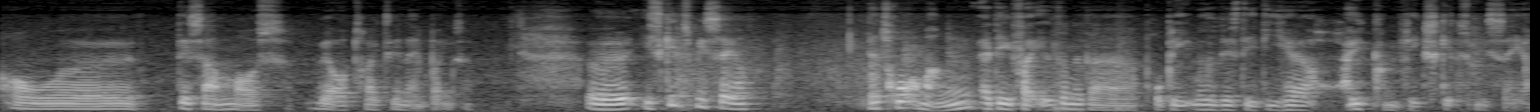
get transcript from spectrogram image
og øh, det samme også ved optræk til en anbringelse. Øh, I skilsmissesager, der tror mange, at det er forældrene, der er problemet, hvis det er de her højkonflikt-skilsmissesager.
